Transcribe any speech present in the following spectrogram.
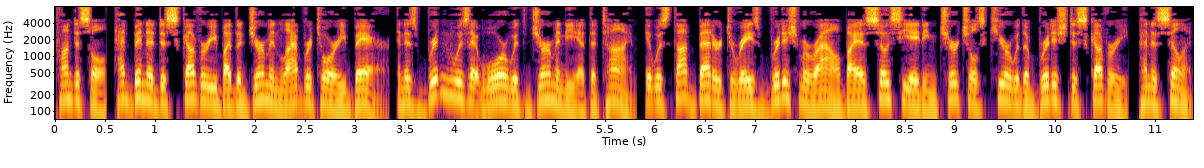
Prontosil, had been a discovery by the German laboratory Bayer, and as Britain was at war with Germany at the time, it was thought better to raise British morale by associating Churchill's cure with a British discovery, penicillin.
